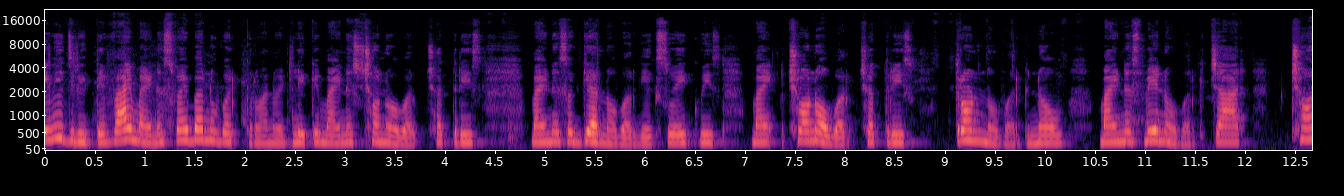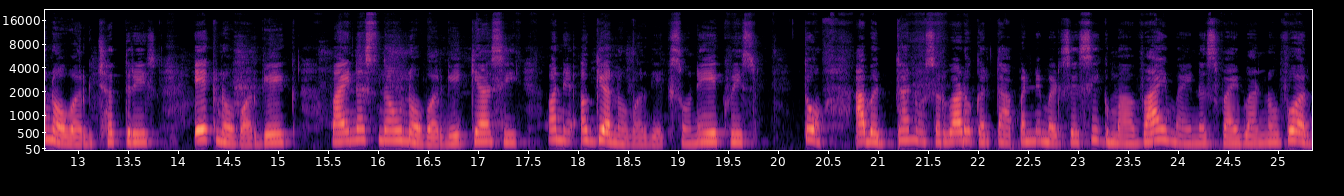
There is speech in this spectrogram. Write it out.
એવી જ રીતે વાય માઇનસ વાય બારનો વર્ગ કરવાનો એટલે કે માઇનસ છનો વર્ગ, છત્રીસ માઇનસ અગિયારનો વર્ગ, એકસો એકવીસ માઈ છનો વર્ગ, છત્રીસ ત્રણનો વર્ગ, નવ માઇનસ બેનો વર્ગ, ચાર છનો વર્ગ, છત્રીસ એકનો વર્ગ, એક માઇનસ નવનો વર્ગ, એક્યાસી અને અગિયારનો વર્ગ, એકસો ને એકવીસ. તો આ બધાનો સરવાળો કરતાં આપણને મળશે સિગ્મા વાય માઇનસ વાય બારનો વર્ગ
